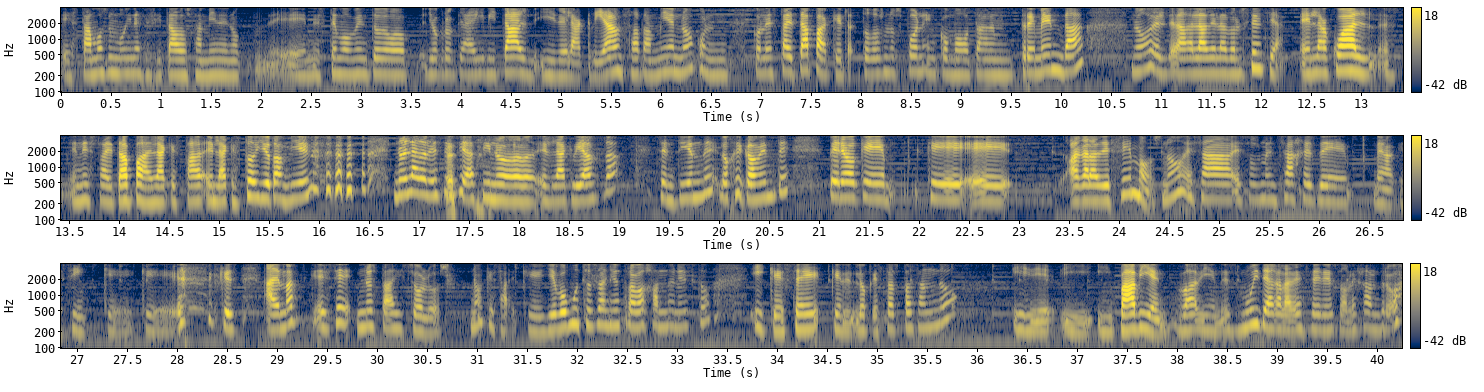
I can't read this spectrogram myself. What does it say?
estamos muy necesitados también en, en, este momento, yo creo que hay vital y de la crianza también, ¿no? Con, con esta etapa que todos nos ponen como tan tremenda, ¿no? El de la, la, de la adolescencia, en la cual, en esta etapa en la que, está, en la que estoy yo también, no en la adolescencia, sino en la crianza, se entiende, lógicamente, pero que, que eh, agradecemos ¿no? Esos mensajes de, venga, que sí, que, que, además ese no estáis solos, ¿no? Que, que, llevo muchos años trabajando en esto y que sé que lo que estás pasando y va bien, va bien. Es muy de agradecer eso, Alejandro.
